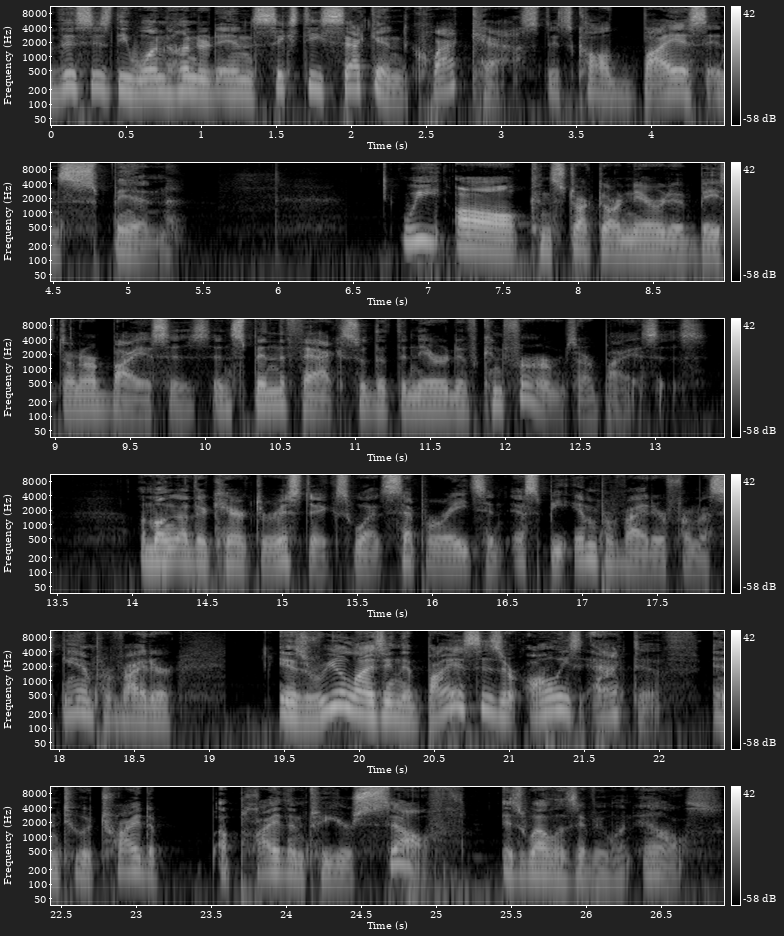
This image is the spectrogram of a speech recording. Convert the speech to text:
This is the 162nd Quackcast. It's called Bias and Spin. We all construct our narrative based on our biases and spin the facts so that the narrative confirms our biases. Among other characteristics, what separates an SBM provider from a scam provider is realizing that biases are always active and to try to apply them to yourself as well as everyone else.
